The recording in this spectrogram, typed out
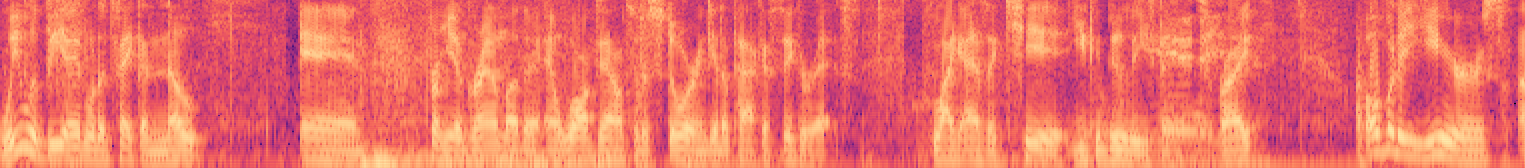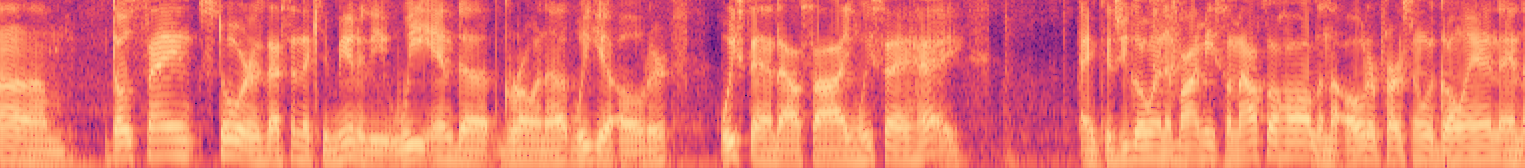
we would be able to take a note and from your grandmother and walk down to the store and get a pack of cigarettes. Like as a kid, you could do these things, right? over the years, um, those same stores that's in the community, we end up growing up, we get older, we stand outside and we say, hey, hey, could you go in and buy me some alcohol? And the older person would go in and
